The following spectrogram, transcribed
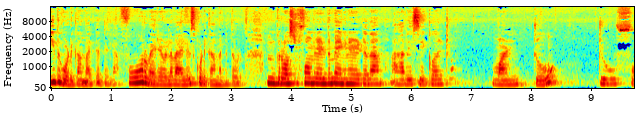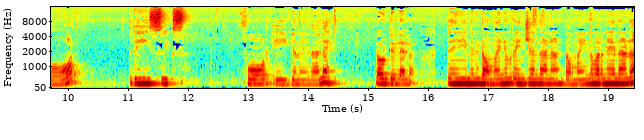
ഇത് കൊടുക്കാൻ പറ്റത്തില്ല. ഫോർ വരെയുള്ള വാല്യൂസ് കൊടുക്കാൻ പറ്റത്തുള്ളൂ. നമുക്ക് റോസ്റ്റർ ഫോമിൽ എഴുതുമ്പോൾ എങ്ങനെ എഴുതാം? R is equal to one two two four three six four eight എന്ന് എഴുതാം അല്ലേ? ഡൗട്ട് ഇല്ലല്ലോ. ഇതിന്റെ ഡൊമൈനും റേഞ്ചും എന്താണ്? ഡൊമൈൻ എന്ന് പറഞ്ഞ ഏതാണ്?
